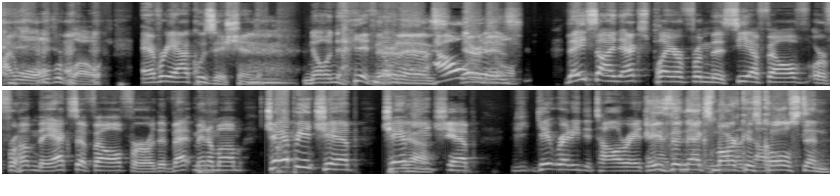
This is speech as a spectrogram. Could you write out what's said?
I will overblow every acquisition. No, no There it how There it is. They sign X player from the CFL or from the XFL for the vet minimum championship. Championship. Get ready to tolerate. He's the next Marques Colston.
